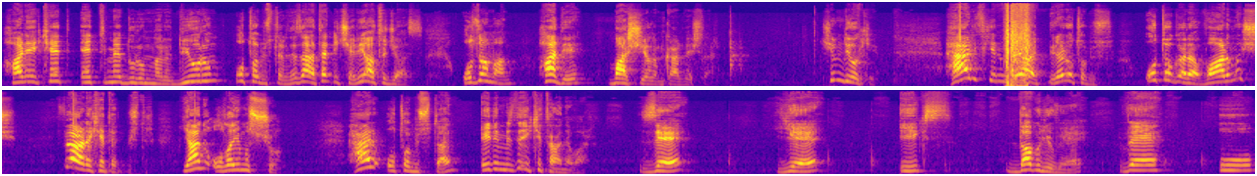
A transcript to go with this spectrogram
hareket etme durumları diyorum. Otobüsleri de zaten içeriye atacağız. O zaman hadi başlayalım kardeşler. Şimdi diyor ki her firmaya ait birer otobüs otogara varmış ve hareket etmiştir. Yani olayımız şu. Her otobüsten elimizde iki tane var. Z, Y, X, W ve U,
